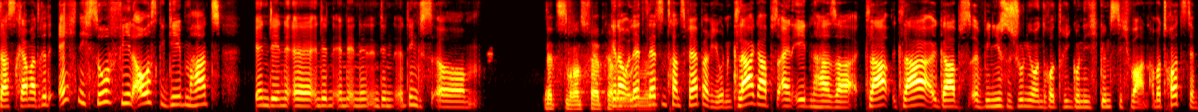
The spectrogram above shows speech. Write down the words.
dass Real Madrid echt nicht so viel ausgegeben hat in den, äh, in den, in, in, in den äh, Dings, ähm, letzten Transferperiode. Genau, let, letzten Transferperioden. Klar gab es einen Eden Hazard, klar, klar gab es Vinicius Junior und Rodrigo nicht günstig waren, aber trotzdem,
